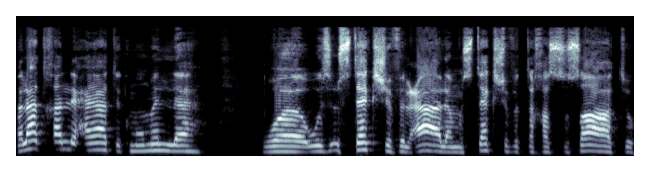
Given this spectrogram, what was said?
فلا تخلي حياتك مملة واستكشف العالم واستكشف التخصصات و...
